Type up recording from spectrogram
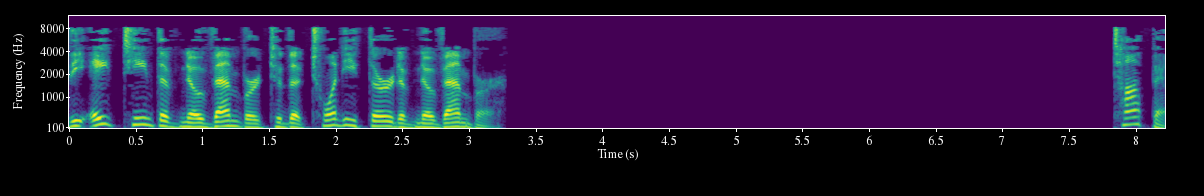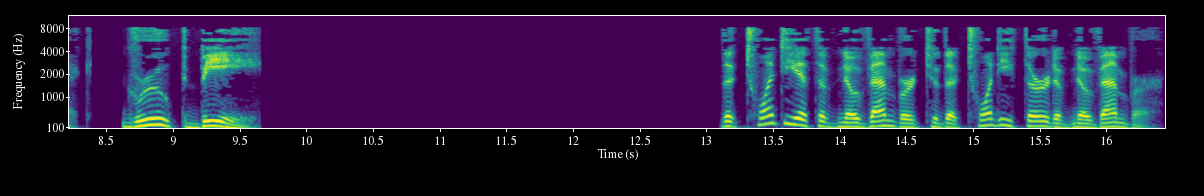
The 18th of November to the 23rd of November. Topic Group B. The 20th of November to the 23rd of November.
